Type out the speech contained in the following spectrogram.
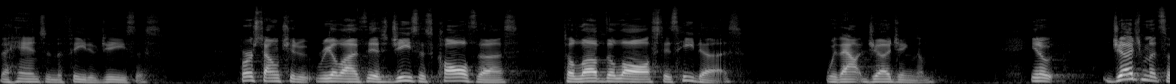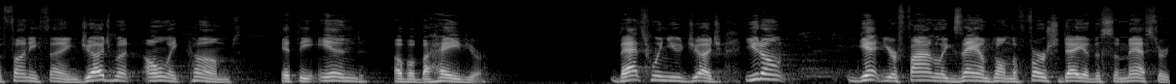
the hands and the feet of Jesus. First, I want you to realize this Jesus calls us to love the lost as he does without judging them. You know, judgment's a funny thing. Judgment only comes at the end of a behavior. That's when you judge. You don't get your final exams on the first day of the semester.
